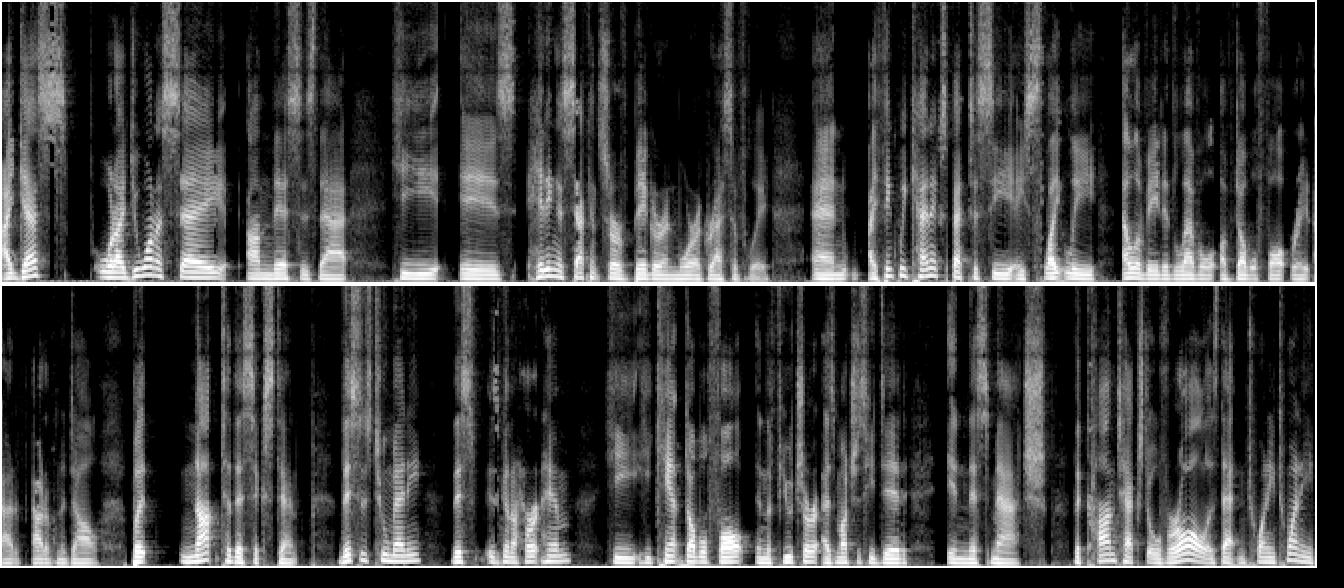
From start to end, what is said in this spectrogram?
I guess what I do want to say on this is that he is hitting his second serve bigger and more aggressively. And I think we can expect to see a slightly elevated level of double fault rate out of, out of Nadal, but not to this extent. This is too many. This is going to hurt him. He he can't double fault in the future as much as he did in this match. The context overall is that in 2020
